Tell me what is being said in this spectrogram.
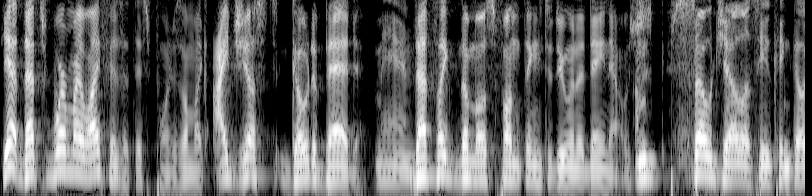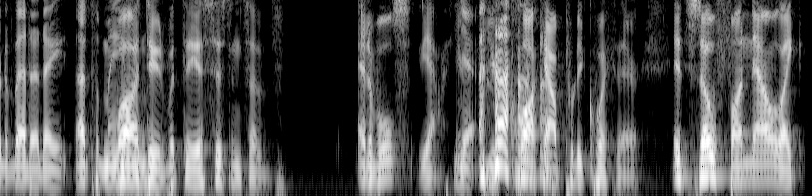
yeah, that's where my life is at this point. Is I'm like, I just go to bed. Man. that's like the most fun thing to do in a day now. It's just, I'm so jealous you can go to bed at eight. That's amazing. well, dude, with the assistance of edibles, yeah, you, Yeah. you clock out pretty quick there. It's so fun now. Like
